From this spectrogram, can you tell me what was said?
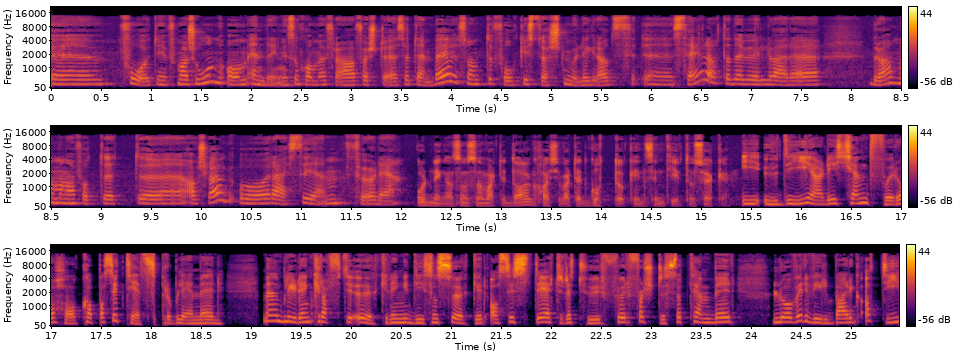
eh, få ut informasjon om endringene som kommer fra 1.9., sånn at folk i størst mulig grad eh, ser at det vil være bra når man har fått et uh, avslag, og reise hjem før det. Ordninga sånn som den har vært i dag, har ikke vært et godt nok insentiv til å søke. I UDI er de kjent for å ha kapasitetsproblemer, men blir det en kraftig økning i de som søker assistert retur før 1.9, lover Wilberg at de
